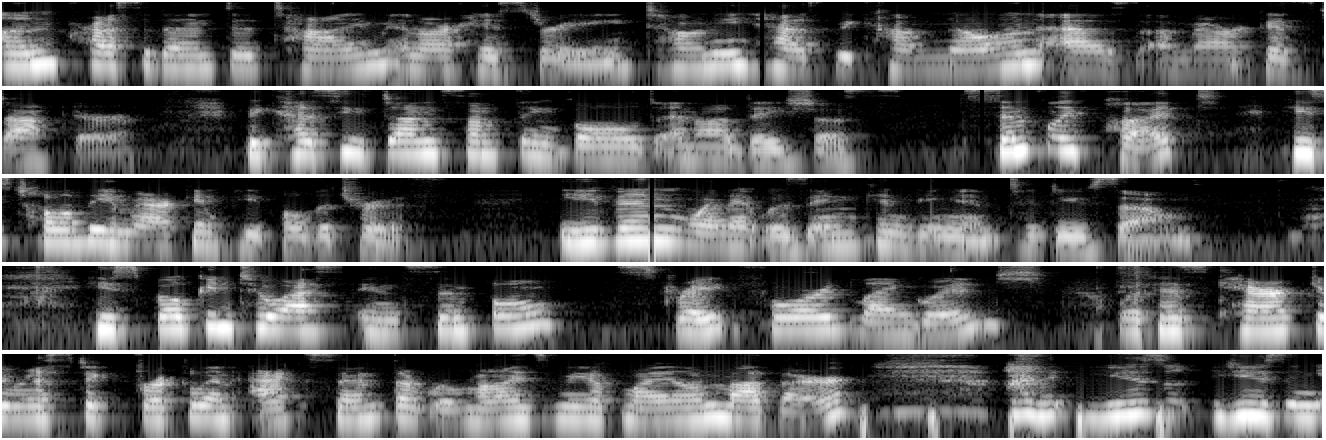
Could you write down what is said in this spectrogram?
unprecedented time in our history, Tony has become known as America's doctor because he's done something bold and audacious. Simply put, he's told the American people the truth, even when it was inconvenient to do so. He's spoken to us in simple, straightforward language with his characteristic Brooklyn accent that reminds me of my own mother, use, using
